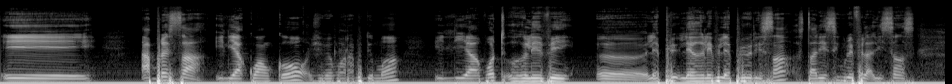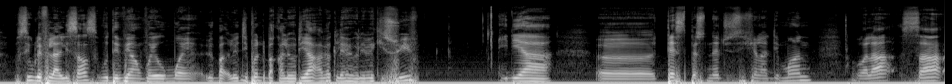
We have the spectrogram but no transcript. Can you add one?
Et après ça il y a quoi encore? Je vais voir rapidement il y a votre relevé euh, les plus les relevés les plus récents c'est à dire si vous voulez faire la licence si vous voulez faire la licence, vous devez envoyer au moins le, diplôme de baccalauréat avec les relevés qui suivent. Il y a euh, test personnel justifiant la demande. Voilà, ça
